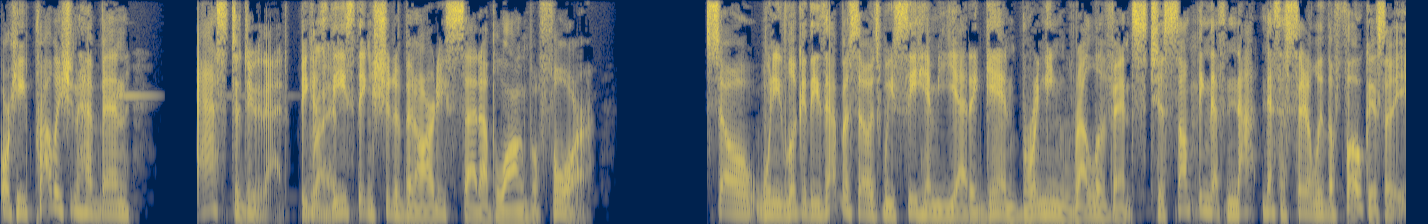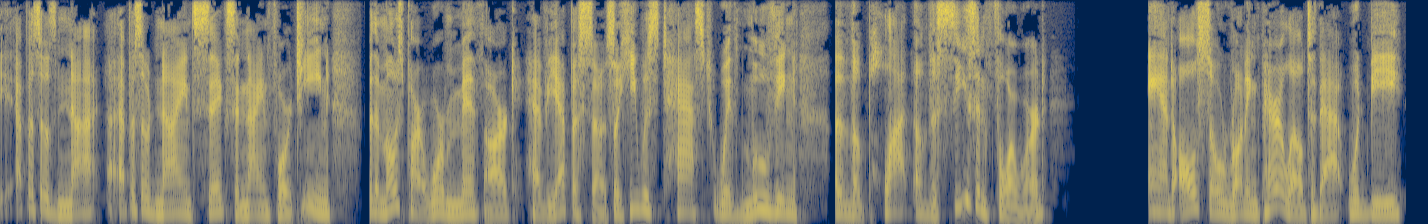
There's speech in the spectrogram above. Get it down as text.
or he probably shouldn't have been asked to do that because Right. these things should have been already set up long before. So when you look at these episodes, we see him yet again bringing relevance to something that's not necessarily the focus. So episodes not episode nine, six, and nine, fourteen, for the most part, were myth arc heavy episodes. So he was tasked with moving the plot of the season forward, and also running parallel to that would be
